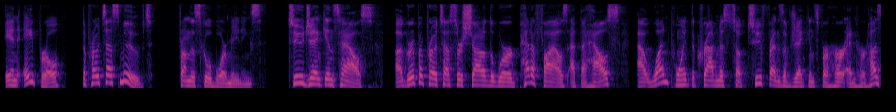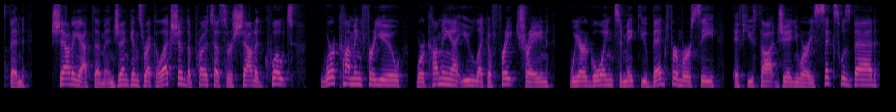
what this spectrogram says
In April, the protests moved from the school board meetings to Jenkins' house. A group of protesters shouted the word pedophiles at the house. At one point, the crowd mistook two friends of Jenkins for her and her husband, shouting at them. In Jenkins' recollection, the protesters shouted, quote, We're coming for you. We're coming at you like a freight train. We are going to make you beg for mercy. If you thought January 6 was bad,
